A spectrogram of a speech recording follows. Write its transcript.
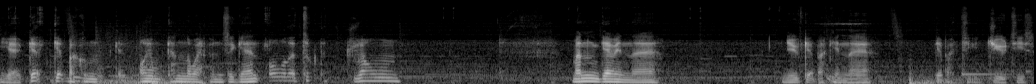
Yeah, get get back on. Get ion cannon the weapons again. Oh, they took the drone. Man, go in there. You get back in there. Get back to your duties.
